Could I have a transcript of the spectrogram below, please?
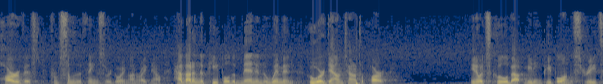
harvest from some of the things that are going on right now. How about in the people, the men and the women who are downtown at the park? You know what's cool about meeting people on the streets?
